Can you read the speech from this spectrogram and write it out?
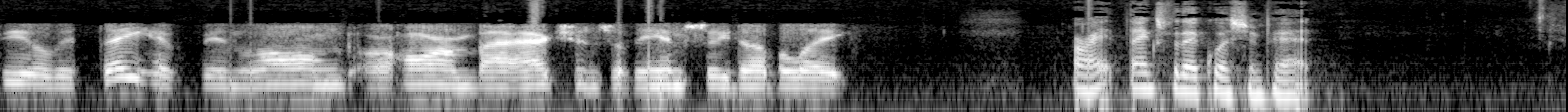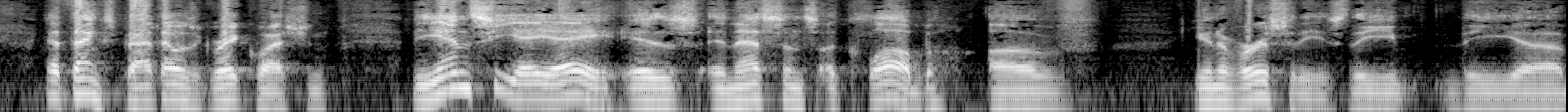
feel that they have been wronged or harmed by actions of the NCAA? All right. Thanks for that question, Pat. Yeah, thanks, Pat. That was a great question. The NCAA is, in essence, a club of universities. The the uh,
